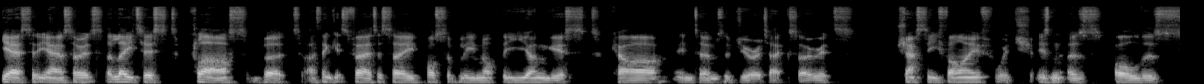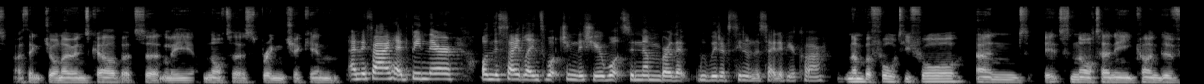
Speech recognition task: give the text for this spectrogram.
Yes, yeah. So it's the latest class, but I think it's fair to say possibly not the youngest car in terms of Duratec. So it's chassis five, which isn't as old as I think John Owen's car, but certainly not a spring chicken. And if I had been there on the sidelines watching this year, what's the number that we would have seen on the side of your car? Number 44. And it's not any kind of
